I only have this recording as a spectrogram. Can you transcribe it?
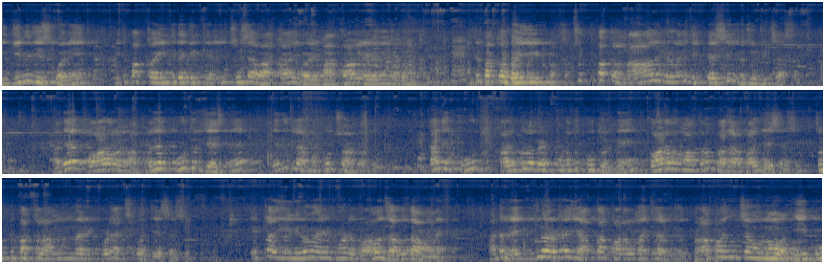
ఈ గిన్నె తీసుకొని ఇటు పక్క ఇంటి దగ్గరికి వెళ్ళి చూసావాక ఇగో మా కోడలు ఏ విధంగా ఉంటుంది ఇటు పక్క పోయి ఇటు పక్క చుట్టుపక్కల నాలుగు ఇళ్ళకి తిప్పేసి ఇక చూపించేస్తాం. అదే కోడలు అదే కూతురు చేస్తే ఎందుకులే అమ్మ కూర్చో అంటుంది. కానీ కూతురు కడుపులో పెట్టుకుంటుంది కూతుర్ని కోడలు మాత్రం బజార్ పాలు చేసేసి చుట్టుపక్కల అందరికి కూడా ఎక్స్పోజ్ చేసేసి. ఇట్లా ఈ విధమైనటువంటి గొడవలు జరుగుతూ ఉన్నాయి. అంటే రెగ్యులర్గా ఈ అత్త కోడల మధ్య జరుగుతుంది. ప్రపంచంలో ఈ భూ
